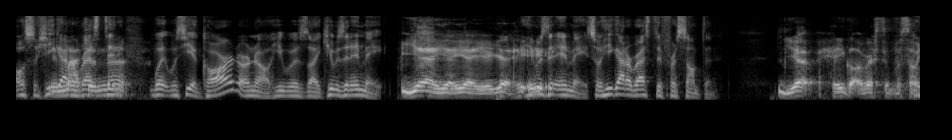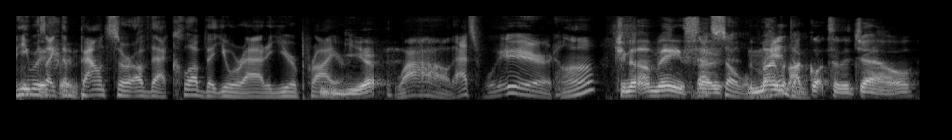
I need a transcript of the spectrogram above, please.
Oh, so he Imagine got arrested. That. Wait, was he a guard or no? He was like he was an inmate. Yeah, yeah, yeah, yeah, yeah. He, he was an inmate, so he got arrested for something. Yep, he got arrested for something. But he was different. like the bouncer of that club that you were at a year prior. Yep. Wow, that's weird, huh? Do you know what I mean? So, so the random. moment I got to the jail,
